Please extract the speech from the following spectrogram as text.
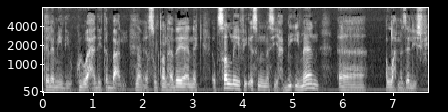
لتلاميذي وكل واحد يتبعني. نعم. السلطان هذايا إنك تصلي في اسم المسيح بإيمان آه الله ما زال يشفي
